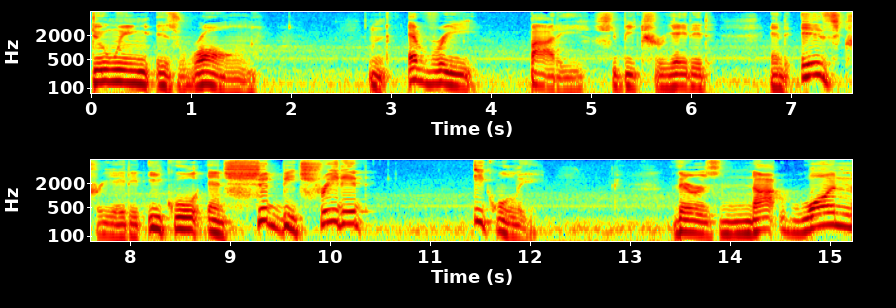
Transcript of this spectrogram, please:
doing is wrong. And everybody should be created and is created equal and should be treated equally. There is not one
